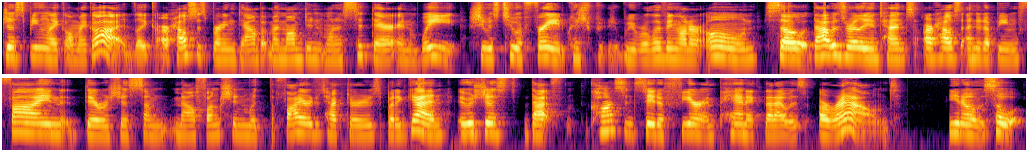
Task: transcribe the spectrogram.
just being like, oh my God, like our house is burning down, but my mom didn't want to sit there and wait. She was too afraid because we were living on our own. So that was really intense. Our house ended up being fine. There was just some malfunction with the fire detectors. But again, it was just that constant state of fear and panic that I was around. You know, so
